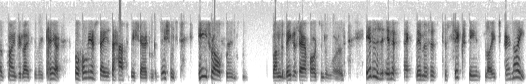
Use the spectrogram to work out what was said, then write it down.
a point we'd like to be clear. But what we're saying is there have to be certain conditions. Heathrow, for instance, one of the biggest airports in the world, it is in effect limited to 16 flights per night.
